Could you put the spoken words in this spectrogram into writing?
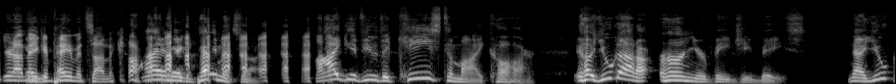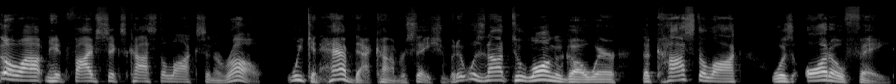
You're not am- making payments on the car. I am making payments on. it. I give you the keys to my car. You, know, you got to earn your BGBs. Now you go out and hit five, six Costa locks in a row. We can have that conversation, but it was not too long ago where the Costa lock was auto fade.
